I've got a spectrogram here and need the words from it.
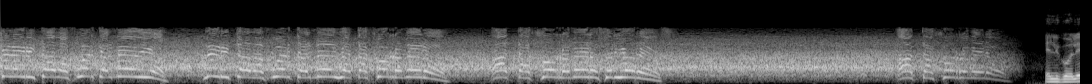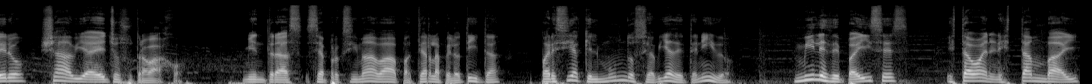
que le gritaba fuerte al medio. Le gritaba fuerte al medio, atacó Romero. Atajó Romero, señores. Atajó Romero. El golero ya había hecho su trabajo. Mientras se aproximaba a patear la pelotita, parecía que el mundo se había detenido. Miles de países estaban en stand-by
